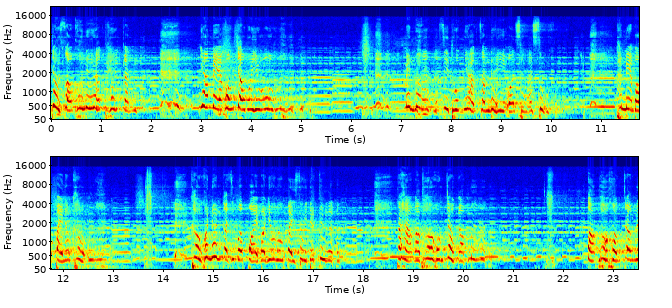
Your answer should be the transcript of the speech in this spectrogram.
เจ้าสองคนนี้หักแพงกันย่าแม่ของเจ้าบ่อยู่แม่นว่าสิทุกข์ยากจำใดอดสาสูคันแม่บอกไปน้ำเขา เขาคนนั้นก็จะบ่ปล่อยบ่ยอมเอาไปใส่จักเถื่อถ้าหากว่าพ่อของเจ้ากลับมา บอกพ่อของเจ้าน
